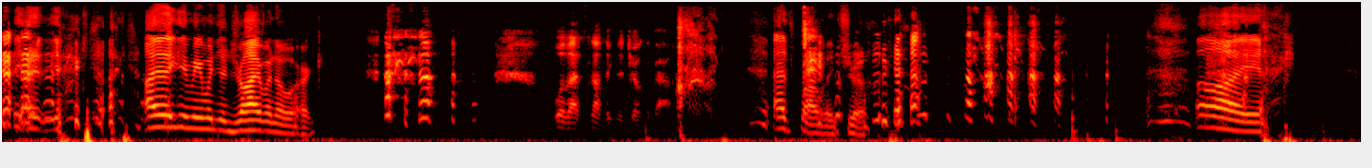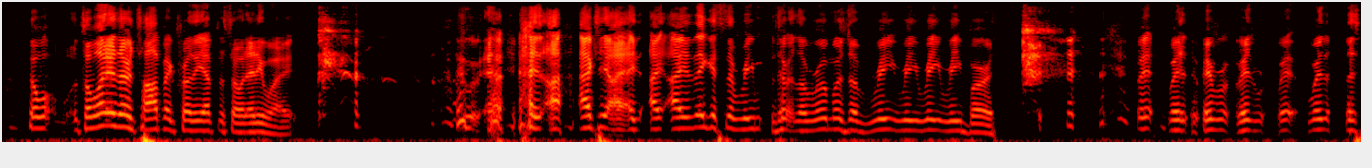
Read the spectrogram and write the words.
Yeah, yeah. I think you mean when you're driving to work. well, that's nothing to joke about. That's probably true. oh, yeah. So, so what is our topic for the episode anyway? I, I, actually, I, I, I think it's the, re, the the rumors of re re re rebirth. With, with, with, with, with, with the,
